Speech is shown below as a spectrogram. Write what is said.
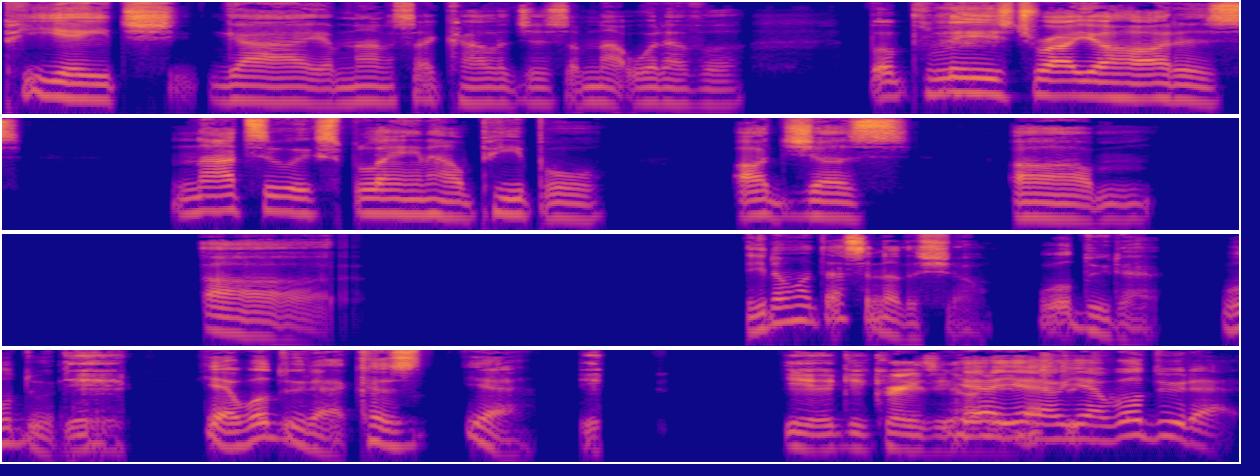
PH guy. I'm not a psychologist. I'm not whatever. But please try your hardest not to explain how people are just um uh you know what? That's another show. We'll do that. We'll do that. Yeah. Yeah we'll do that because yeah. Yeah. It get crazy yeah here in the yeah yeah. We'll do that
